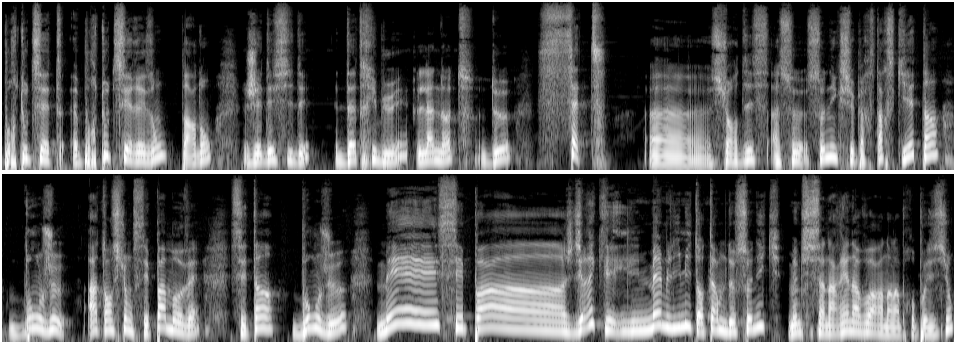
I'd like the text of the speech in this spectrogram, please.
pour toutes ces raisons, pardon, j'ai décidé d'attribuer la note de 7 euh, sur 10 à ce Sonic Superstars qui est un bon jeu. Attention, c'est pas mauvais, c'est un bon jeu, mais c'est pas, je dirais qu'il même limite en termes de Sonic, même si ça n'a rien à voir dans la proposition,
